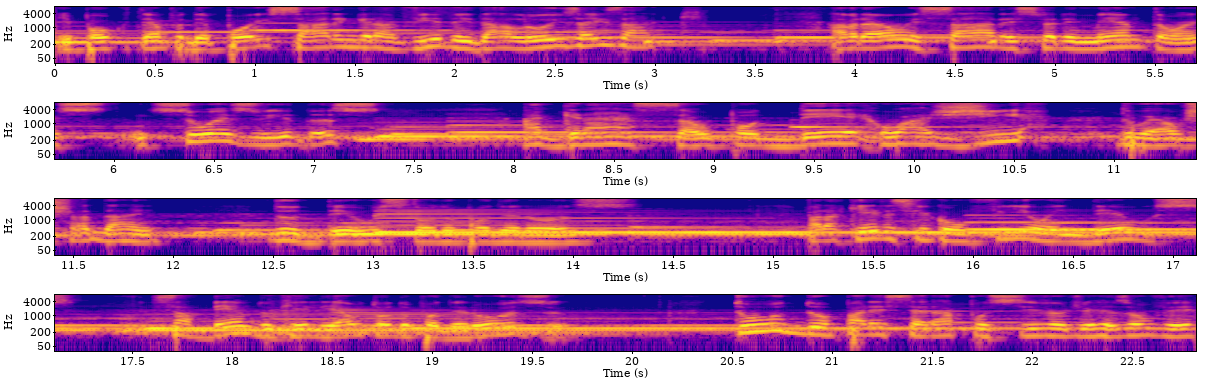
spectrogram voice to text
E pouco tempo depois, Sara engravida e dá à luz a Isaac. Abraão e Sara experimentam em suas vidas a graça, o poder, o agir do El Shaddai, do Deus Todo-Poderoso. Para aqueles que confiam em Deus, sabendo que Ele é o Todo-Poderoso, tudo parecerá possível de resolver.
